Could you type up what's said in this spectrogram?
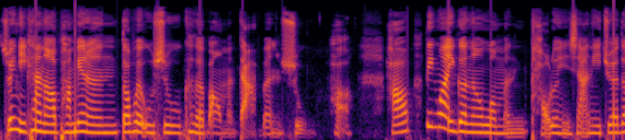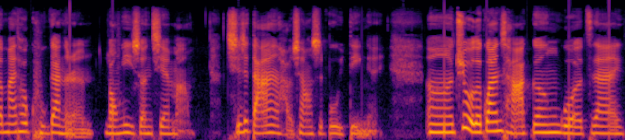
所以你看到旁边人都会无时无刻的帮我们打分数。好好，另外一个呢，我们讨论一下，你觉得埋头苦干的人容易升迁吗？其实答案好像是不一定诶。嗯、据我的观察，跟我在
